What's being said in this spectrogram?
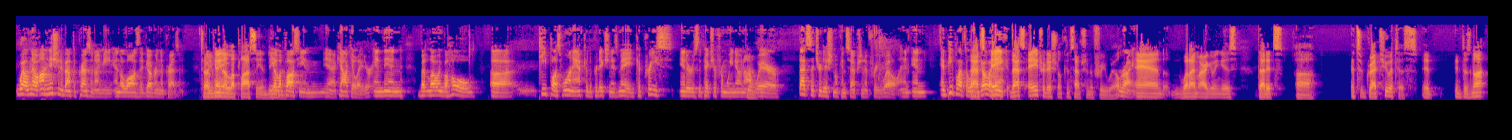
Well, no, omniscient about the present, I mean, and the laws that govern the present. So okay. you mean a Laplacian demon? Yeah, Laplacian, yeah, calculator, and then, but lo and behold, uh, t plus one after the prediction is made, caprice enters the picture from we know not yeah. where that's the traditional conception of free will. And, and, and people have to let that's go of a, that. That's a traditional conception of free will. Right. And what I'm arguing is that it's, uh, it's gratuitous. It, it does not,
